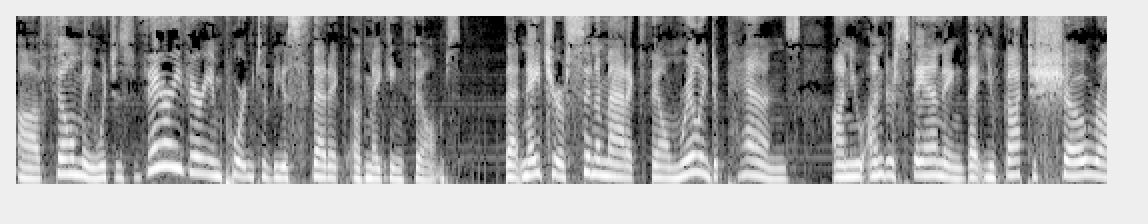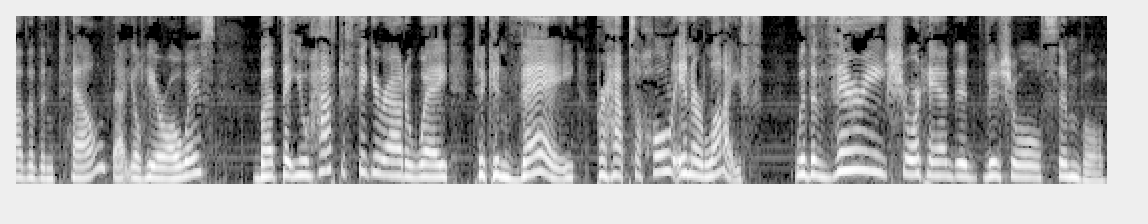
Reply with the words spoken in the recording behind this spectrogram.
uh, filming, which is very, very important to the aesthetic of making films. That nature of cinematic film really depends on you understanding that you've got to show rather than tell, that you'll hear always, but that you have to figure out a way to convey perhaps a whole inner life with a very shorthanded visual symbol.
